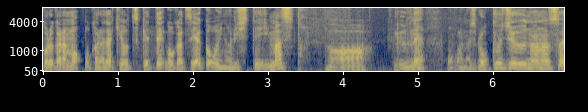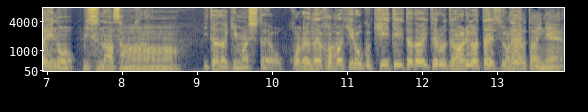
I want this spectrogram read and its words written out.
これからもお体気をつけてご活躍お祈りしています。とあいうね、お話。67歳のリスナーさんから。あいただきましたよ。これね、幅広く聞いていただいてるってのはありがたいですよねありが。たいね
